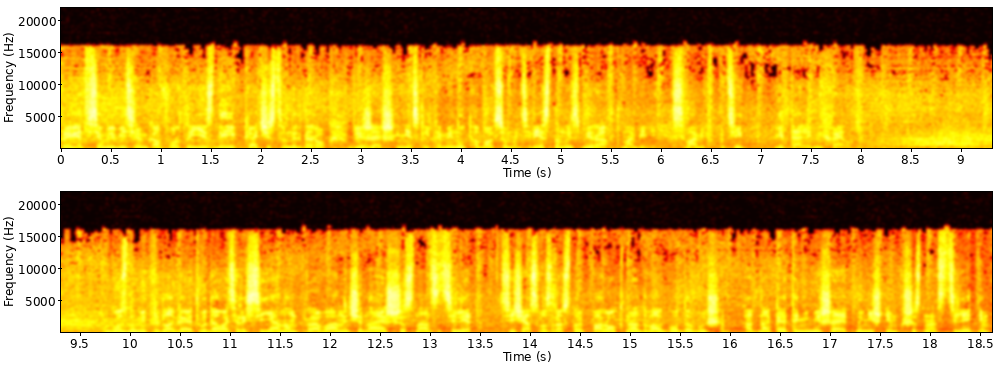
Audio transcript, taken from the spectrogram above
Привет всем любителям комфортной езды и качественных дорог. В ближайшие несколько минут обо всем интересном из мира автомобилей. С вами в пути Виталий Михайлов. В Госдуме предлагают выдавать россиянам права, начиная с 16 лет. Сейчас возрастной порог на 2 года выше. Однако это не мешает нынешним 16-летним,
